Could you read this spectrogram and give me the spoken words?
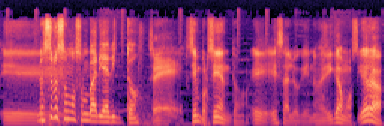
Eh, Nosotros somos un variadito. Sí, 100%. eh, es a lo que nos dedicamos. Y ahora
